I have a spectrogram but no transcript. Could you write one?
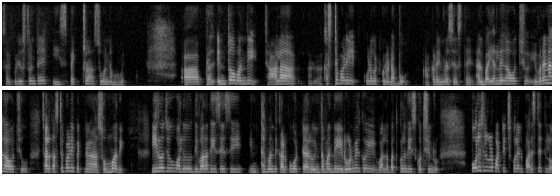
సార్ ఇప్పుడు చూస్తుంటే ఈ స్పెక్ట్రా సువర్ణ భూమి. ఆ, ప్ర ఎంతోమంది చాలా కష్టపడి కూడగట్టుకున్న డబ్బు. అక్కడ ఇన్వెస్ట్ చేస్తే అది బయ్యర్లే కావచ్చు ఎవరైనా కావచ్చు చాలా కష్టపడి పెట్టిన సొమ్ము అది. ఈరోజు వాళ్ళు దివాలా తీసేసి ఇంతమంది కడుపు కొట్టారు ఇంతమంది రోడ్డు మీదకి వాళ్ళ బతుకులు తీసుకొచ్చిండ్రు. పోలీసులు కూడా పట్టించుకోలేని పరిస్థితిలో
